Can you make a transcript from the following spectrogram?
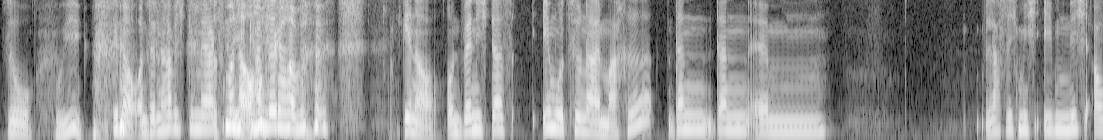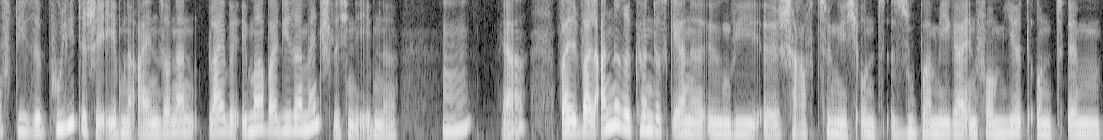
So. Hui. Genau, und dann habe ich gemerkt, das ist meine ich kann Aufgabe. Das, genau, und wenn ich das emotional mache, dann, dann ähm, lasse ich mich eben nicht auf diese politische Ebene ein, sondern bleibe immer bei dieser menschlichen Ebene. Mhm. Ja, weil, weil andere können das gerne irgendwie äh, scharfzüngig und super mega informiert und ähm,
